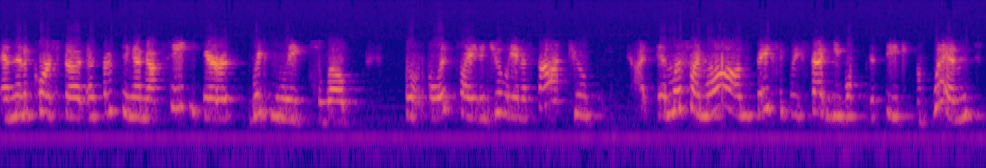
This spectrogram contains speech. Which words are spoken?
and then of course the other thing I'm not seeing here is WikiLeaks. Well, it played and Julian Assange, who, unless I'm wrong, basically said he wanted to see Trump win.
